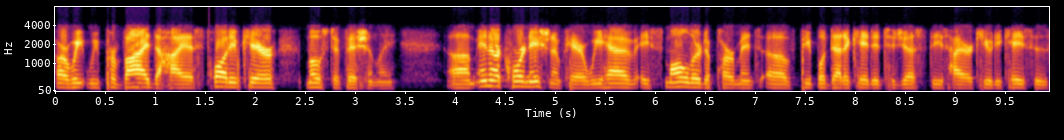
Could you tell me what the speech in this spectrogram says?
or we, we provide the highest quality of care most efficiently. Um, in our coordination of care, we have a smaller department of people dedicated to just these higher acuity cases.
